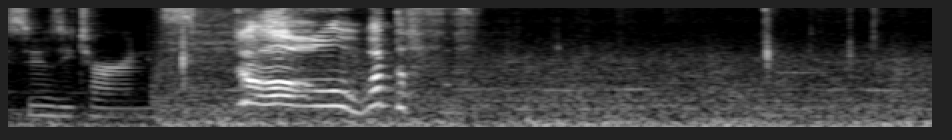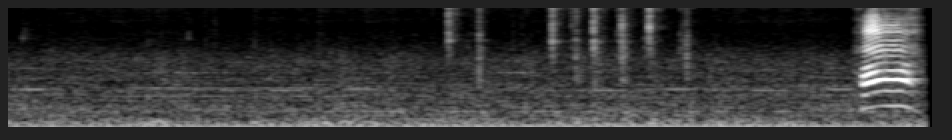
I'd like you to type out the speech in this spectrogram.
As soon as he turns. Oh, what the Ha!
